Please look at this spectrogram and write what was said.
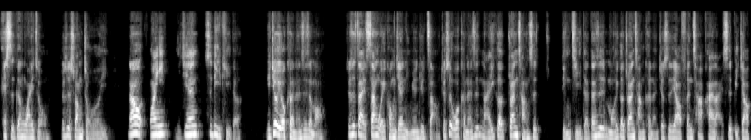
S 跟 Y 轴，就是双轴而已。然后，万一你今天是立体的，你就有可能是什么？就是在三维空间里面去找，就是我可能是哪一个专长是顶级的，但是某一个专长可能就是要分叉开来，是比较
